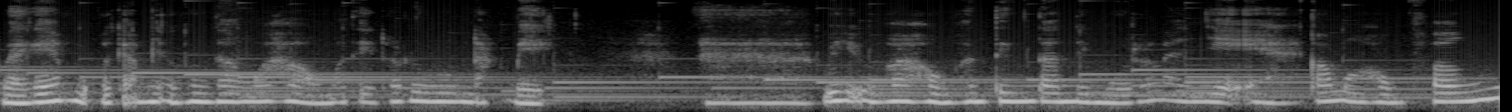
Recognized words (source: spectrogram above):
và ghép mũi cảm nhận hương thơm hoa hồng thì nó luôn luôn đặc biệt à, ví dụ hoa hồng thanh tinh tinh thì mùi rất là nhẹ có màu hồng phấn.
